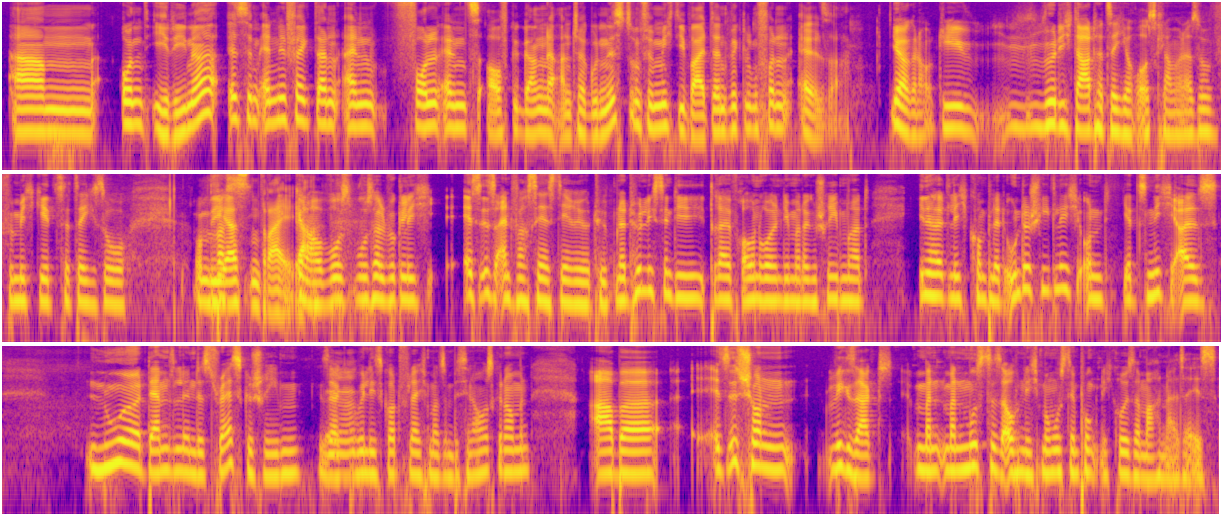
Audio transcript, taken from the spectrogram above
Ähm, und Irina ist im Endeffekt dann ein vollends aufgegangener Antagonist und für mich die Weiterentwicklung von Elsa. Ja, genau. Die würde ich da tatsächlich auch ausklammern. Also für mich geht es tatsächlich so. Um die Was- ersten drei, Genau, ja. wo es wo es halt wirklich, es ist einfach sehr stereotyp. Natürlich sind die drei Frauenrollen, die man da geschrieben hat, inhaltlich komplett unterschiedlich und jetzt nicht als nur Damsel in Distress geschrieben. Wie gesagt, Mhm. Willie Scott vielleicht mal so ein bisschen ausgenommen. Aber es ist schon, wie gesagt, man, man muss das auch nicht, man muss den Punkt nicht größer machen, als er ist.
